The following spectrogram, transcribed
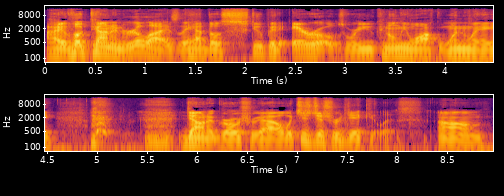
I looked down and realized they had those stupid arrows where you can only walk one way down a grocery aisle, which is just ridiculous. Um,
